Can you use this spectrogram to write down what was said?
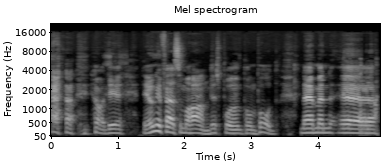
ja, det, det är ungefär som att ha Anders på, på en podd. Nej, men... Eh,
